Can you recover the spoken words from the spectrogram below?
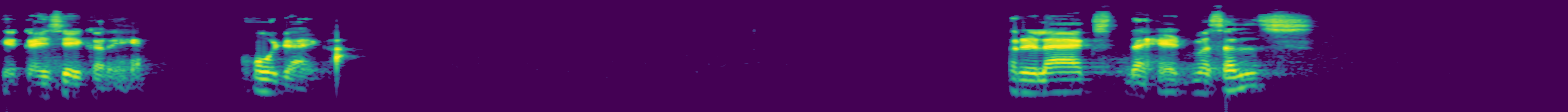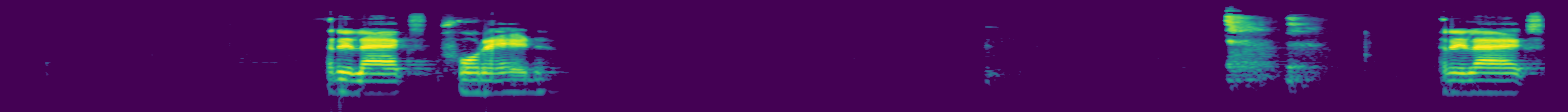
कि कैसे करें? हो जाएगा। Relax the head muscles relax forehead relax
